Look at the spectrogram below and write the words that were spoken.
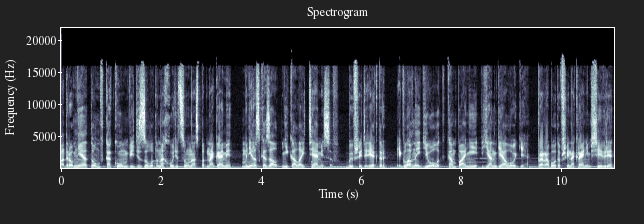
Подробнее о том, в каком виде золото находится у нас под ногами, мне рассказал Николай Тямисов, бывший директор и главный геолог компании «Янгеология», проработавший на Крайнем Севере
